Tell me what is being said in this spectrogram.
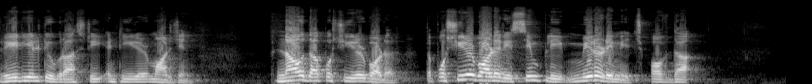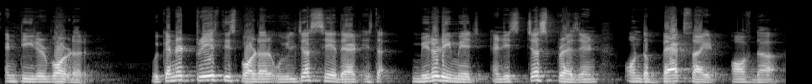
radial tuberosity anterior margin. Now the posterior border. The posterior border is simply mirror image of the anterior border. We cannot trace this border, we will just say that is the mirror image and it's just present on the back side of the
